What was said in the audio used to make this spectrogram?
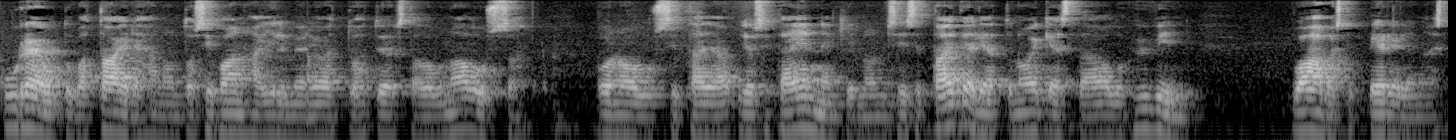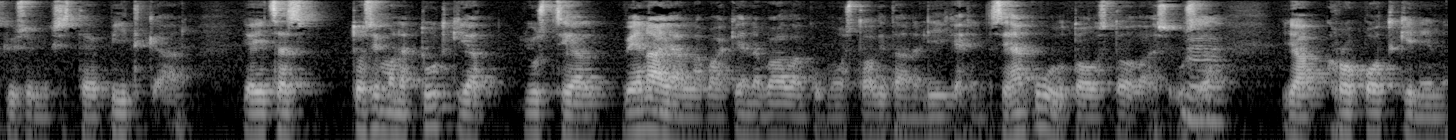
pureutuva taidehan on tosi vanha ilmiö jo, että 1900-luvun alussa on ollut sitä ja jo sitä ennenkin on. Siis että taiteilijat on oikeastaan ollut hyvin vahvasti perillä näistä kysymyksistä jo pitkään. Ja itse asiassa tosi monet tutkijat just siellä Venäjällä, vaikka ennen vallankumousta oli tämmöinen liikehdintä, siihen kuuluu tolstoilaisuus. Mm. Ja ja Kropotkinin,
